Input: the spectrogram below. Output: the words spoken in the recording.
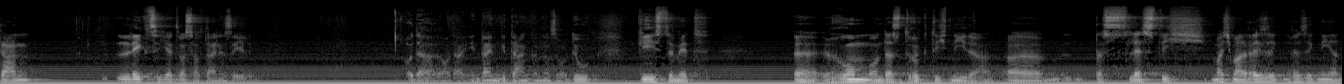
Dann legt sich etwas auf deine Seele. Oder, oder in deinen Gedanken oder so. Du gehst damit äh, rum und das drückt dich nieder. Äh, das lässt dich manchmal resignieren.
